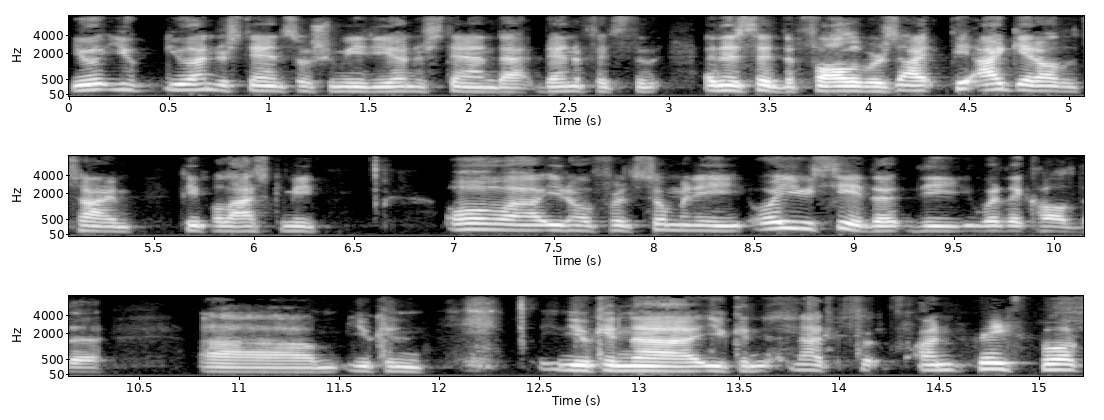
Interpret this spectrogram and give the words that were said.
You you you understand social media. You understand that benefits the and they said the followers. I I get all the time people asking me, oh uh, you know for so many. Or you see the the what they call the um, you can you can uh, you can not for, on Facebook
